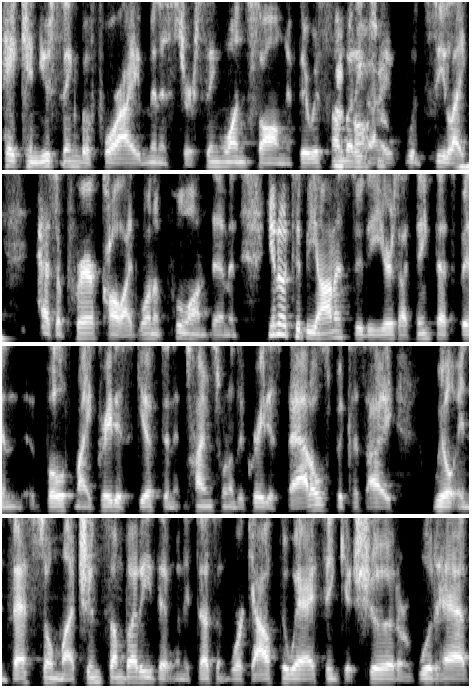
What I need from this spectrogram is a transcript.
Hey, can you sing before I minister? Sing one song. If there was somebody awesome. that I would see like, has a prayer call, I'd want to pull on them. And, you know, to be honest, through the years, I think that's been both my greatest gift and at times one of the greatest battles because I will invest so much in somebody that when it doesn't work out the way I think it should or would have,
